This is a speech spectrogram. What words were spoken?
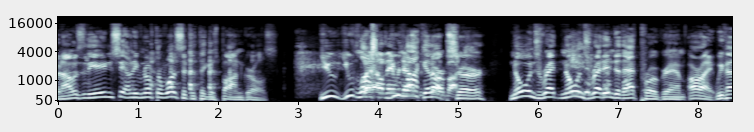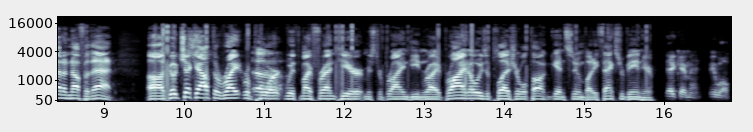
When I was in the agency, I don't even know if there was such a thing as Bond girls. You you lock Well, you were down at lock it up, sir. No one's read. No one's read into that program. All right, we've had enough of that. Uh, go check out the Wright Report Uh. with my friend here, Mr. Bryan Dean Wright. Bryan, always a pleasure. We'll talk again soon, buddy. Thanks for being here. Take care, man. Be well.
